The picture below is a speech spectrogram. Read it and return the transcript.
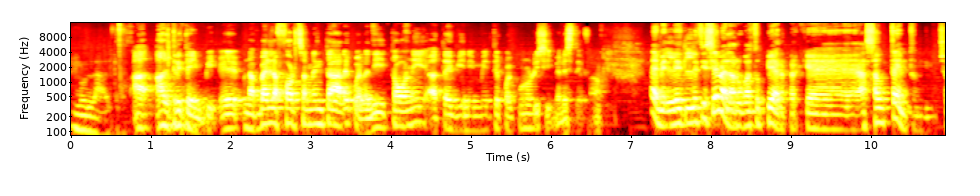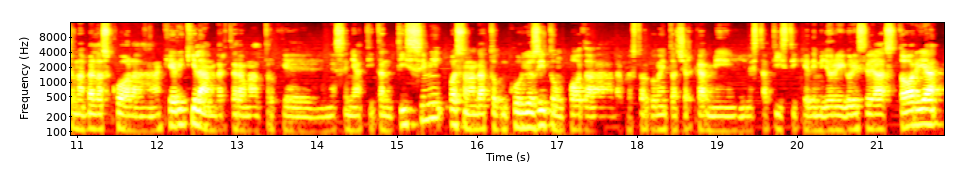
null'altro. A altri tempi, eh, una bella forza mentale quella di Tony, a te viene in mente qualcuno di simile Stefano? Eh beh, Letizia me l'ha rubato Pier perché a Southampton c'è una bella scuola, anche Ricky Lambert era un altro che ne ha segnati tantissimi. Poi sono andato incuriosito un po' da, da questo argomento a cercarmi le statistiche dei migliori rigoristi della storia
